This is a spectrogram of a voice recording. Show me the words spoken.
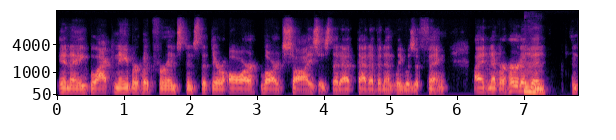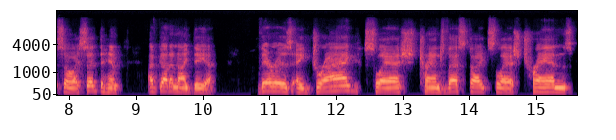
in a black neighborhood, for instance, that there are large sizes, that that evidently was a thing. I had never heard of mm-hmm. it. And so I said to him, I've got an idea. There is a drag slash transvestite slash trans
